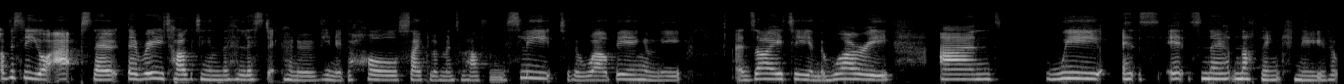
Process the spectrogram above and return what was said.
obviously your apps they're they're really targeting the holistic kind of you know the whole cycle of mental health from the sleep to the well-being and the anxiety and the worry and we it's it's no nothing new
